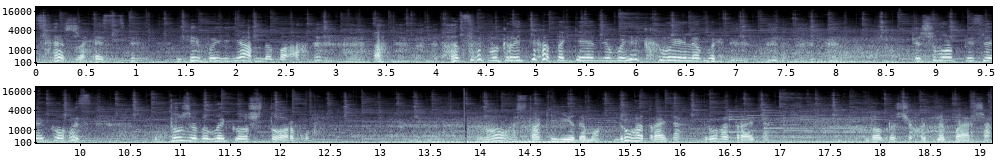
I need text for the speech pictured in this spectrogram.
Це жесть. Ніби ям нема. А це покриття таке, ніби як хвилями. Пішло після якогось дуже великого шторму. Ну, ось так і їдемо. Друга, третя, друга, третя. Добре, що хоч не перша.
